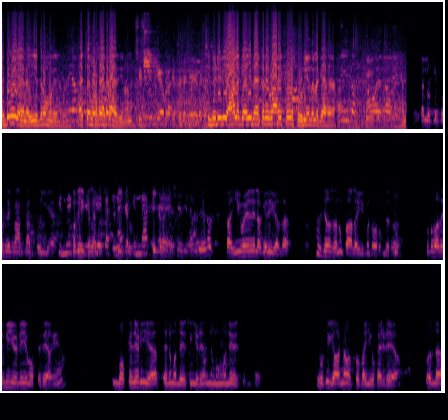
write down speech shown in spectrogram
ਇਧਰੋਂ ਹੀ ਗਏ ਨੇ ਜੀ ਇਧਰੋਂ ਮੁੜੇ ਨੇ ਫਿਰ। ਇੱਥੇ ਮੋਟਰਸਾਈਕਲ ਖੜਾਇਆ ਸੀ ਉਹਨਾਂ ਨੇ। ਸੀਸੀਟੀਵੀ ਕੈਮਰਾ ਕਿੱਥੇ ਦੇਖੇ ਜਿਹੜੇ ਸੀਸੀਟੀਵੀ ਆ ਲੱਗਿਆ ਜੀ ਬੈਂਕ ਦੇ ਬਾਹਰ ਇੱਕ ਸਟੂਡੀਓ ਤੇ ਲੱਗਿਆ ਹੋਇਆ। ਤਾਂ ਲੁੱਟ-ਖੋਟ ਦੀ ਵਾਰਦਾਤ ਹੋਈ ਹੈ। ਬਗਲੀ ਕਲਾਂ ਵਿੱਚ ਕਿੰਨਾ ਇਹ ਨਾ ਢਾਈ ਵਜੇ ਦੇ ਲੱਗੇ ਦੀ ਗੱਲ ਆ। ਜਦੋਂ ਸਾਨੂੰ ਕਾਲ ਆਈ ਕੰਟਰੋਲ ਰੂਮ ਦੇ ਤੋਂ ਉਸ ਤੋਂ ਬਾਅਦ ਇਮੀਡੀਏਟਲੀ ਮੌਕੇ ਤੇ ਆ ਗਏ ਆ ਮੌਕੇ ਤੇ ਜਿਹੜੀ ਆ ਤਿੰਨ ਬੰਦੇ ਸੀ ਜਿਹੜੇ ਨੇ ਮੂੰਹ ਬੰਨੇ ਹੋਏ ਸੀ। ਰੋਟੀ ਗਾਰਡ ਨਾਲ ਹੱਥੋਂ ਪਾਈ ਹੋ ਕੇ ਜਿਹੜੇ ਆ ਉਹਦਾ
